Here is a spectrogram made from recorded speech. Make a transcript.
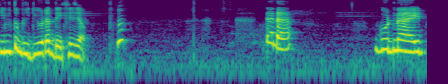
কিন্তু ভিডিওটা দেখে যাও। টাটা। গুড নাইট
